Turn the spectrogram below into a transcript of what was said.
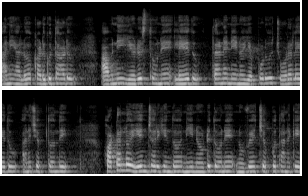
అని అలోక్ అడుగుతాడు. అవని ఏడుస్తూనే లేదు తనని నేను ఎప్పుడూ చూడలేదు అని చెప్తుంది. హోటల్లో ఏం జరిగిందో నీ నోటితోనే నువ్వే చెప్పు తనకి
